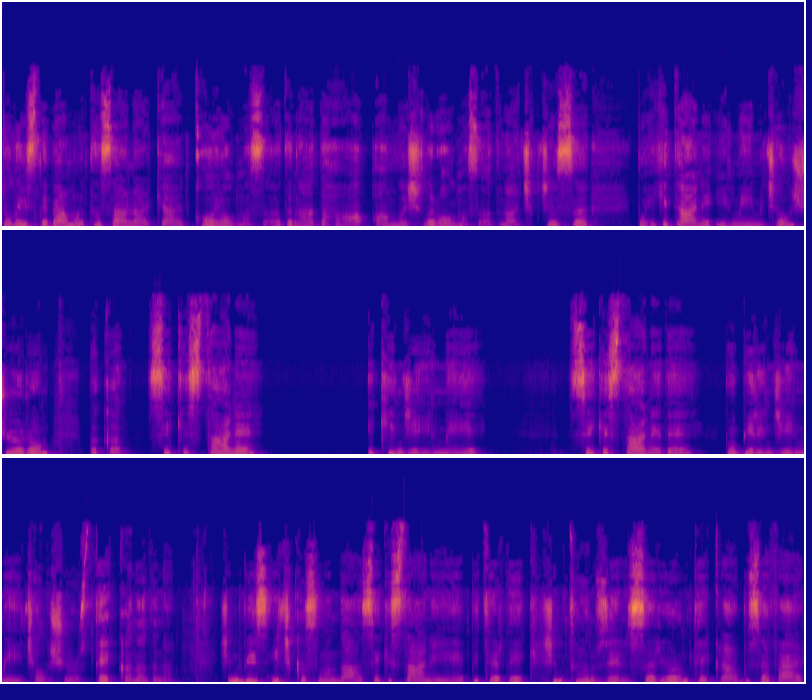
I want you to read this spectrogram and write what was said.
Dolayısıyla ben bunu tasarlarken kolay olması adına daha anlaşılır olması adına açıkçası bu iki tane ilmeğimi çalışıyorum. Bakın 8 tane ikinci ilmeği 8 tane de bu birinci ilmeği çalışıyoruz tek kanadına. Şimdi biz iç kısmından 8 taneyi bitirdik. Şimdi tığın üzerini sarıyorum. Tekrar bu sefer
